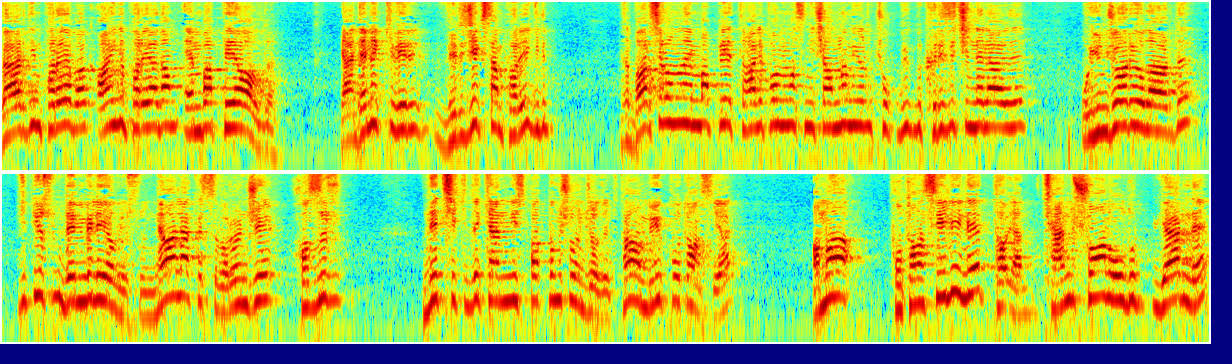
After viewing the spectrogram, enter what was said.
verdiğim paraya bak. Aynı parayı adam Mbappe'ye aldı. Yani demek ki veri- vereceksen parayı gidip Mesela Barcelona'nın Mbappe'ye talip olmamasını hiç anlamıyorum. Çok büyük bir kriz içindelerdi. Oyuncu arıyorlardı. Gidiyorsun Dembele'yi alıyorsun. Ne alakası var? Önce hazır net şekilde kendini ispatlamış oyuncu olacak. Tamam büyük potansiyel. Ama potansiyeliyle ta- yani kendi şu an olduğu yerle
